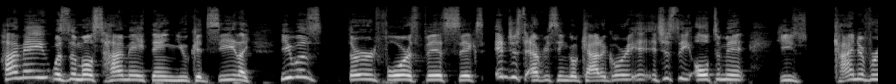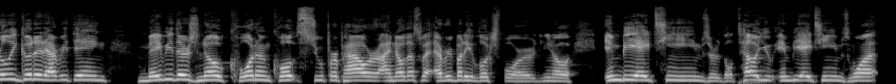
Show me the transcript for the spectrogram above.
Jaime was the most Jaime thing you could see. Like he was third, fourth, fifth, sixth in just every single category. It's just the ultimate. He's kind of really good at everything. Maybe there's no quote unquote superpower. I know that's what everybody looks for. You know, NBA teams, or they'll tell you NBA teams want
